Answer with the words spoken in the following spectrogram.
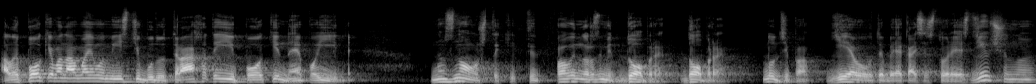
але поки вона в моєму місті, буду трахати її, поки не поїде. Ну, знову ж таки, ти повинен розуміти, добре, добре. Ну, типа, є у тебе якась історія з дівчиною,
